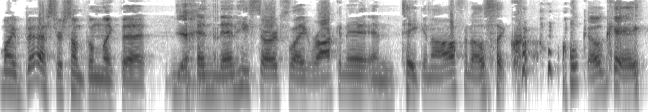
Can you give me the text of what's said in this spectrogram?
"My best" or something like that. Yeah. And then he starts like rocking it and taking off, and I was like, "Okay, okay."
